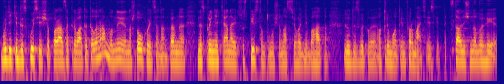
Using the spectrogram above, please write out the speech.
будь-які дискусії, що пора закривати Телеграм, вони наштовхуються на певне несприйняття навіть суспільством, тому що у нас сьогодні багато люди звикли отримувати інформацію звідти. Ставлячи на ваги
